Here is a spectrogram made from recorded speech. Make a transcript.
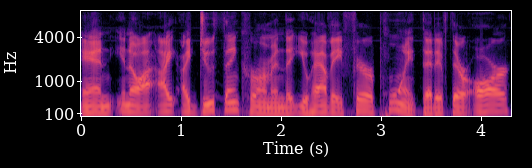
And, you know, I, I do think, Herman, that you have a fair point that if there are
